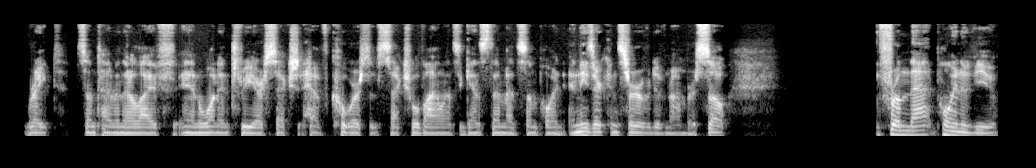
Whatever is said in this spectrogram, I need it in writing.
raped sometime in their life, and one in three are sex- have coercive sexual violence against them at some point. And these are conservative numbers. So, from that point of view,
